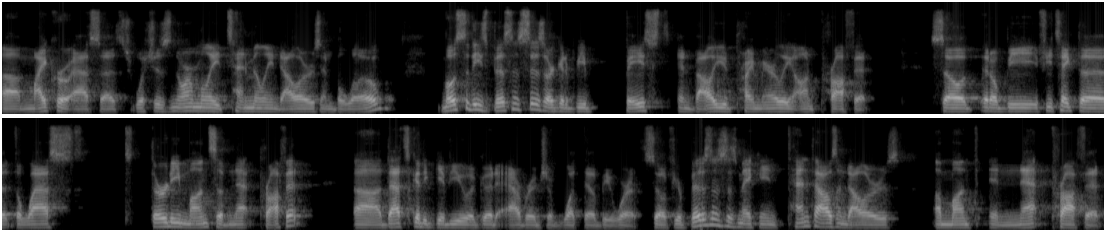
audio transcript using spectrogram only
uh, micro assets, which is normally $10 million and below. Most of these businesses are going to be based and valued primarily on profit. So it'll be if you take the the last 30 months of net profit, uh, that's going to give you a good average of what they'll be worth. So if your business is making $10,000 a month in net profit,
